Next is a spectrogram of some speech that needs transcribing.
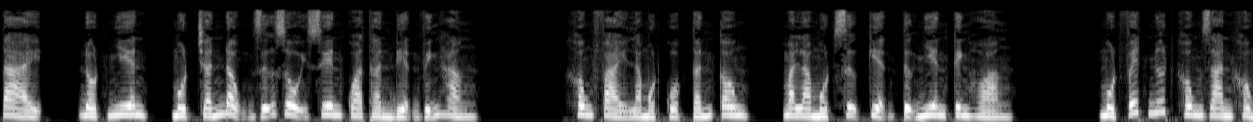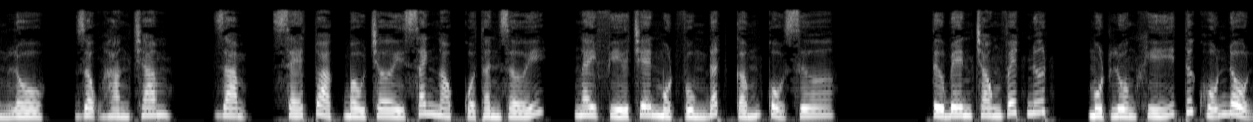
Tại, đột nhiên, một chấn động dữ dội xuyên qua thần điện vĩnh hằng. Không phải là một cuộc tấn công, mà là một sự kiện tự nhiên kinh hoàng. Một vết nứt không gian khổng lồ, rộng hàng trăm, dặm, xé toạc bầu trời xanh ngọc của thần giới, ngay phía trên một vùng đất cấm cổ xưa. Từ bên trong vết nứt, một luồng khí tức hỗn độn,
